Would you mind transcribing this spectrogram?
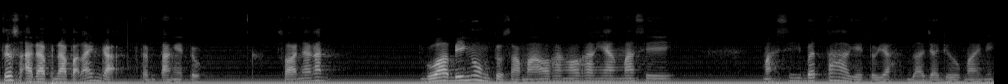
Terus ada pendapat lain nggak tentang itu? Soalnya kan gua bingung tuh sama orang-orang yang masih masih betah gitu ya belajar di rumah ini.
